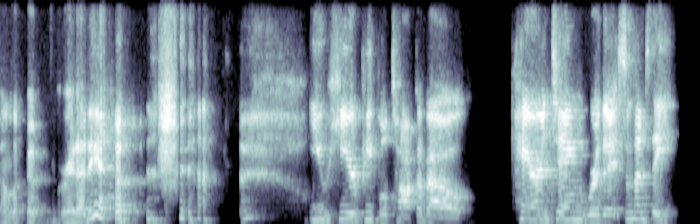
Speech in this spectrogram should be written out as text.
sounds like a great idea. you hear people talk about parenting where they sometimes they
